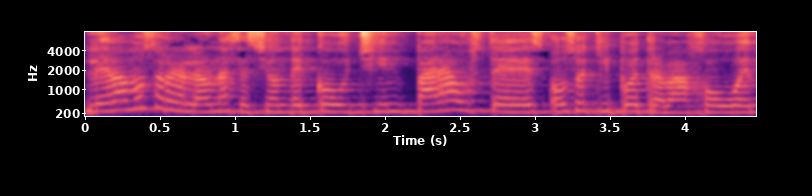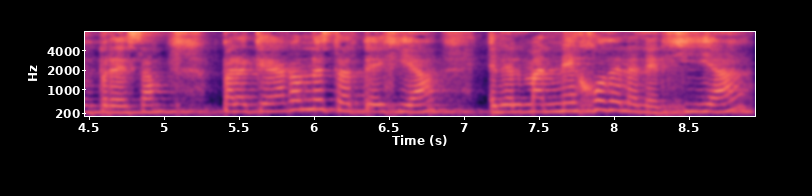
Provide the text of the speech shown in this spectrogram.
Le vamos a regalar una sesión de coaching para ustedes o su equipo de trabajo o empresa para que hagan una estrategia en el manejo de la energía,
